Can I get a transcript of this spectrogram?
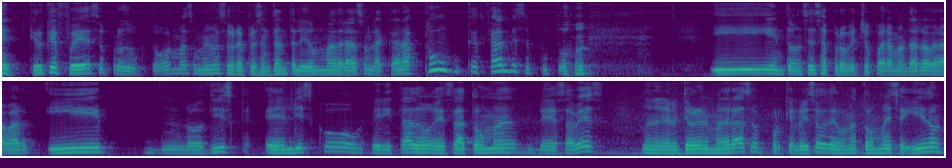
creo que fue su productor, más o menos, su representante, le dio un madrazo en la cara. ¡Pum! ese puto! Y entonces aprovechó para mandarlo a grabar. Y los el disco editado es la toma de esa vez, donde le metieron el madrazo, porque lo hizo de una toma y seguido.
